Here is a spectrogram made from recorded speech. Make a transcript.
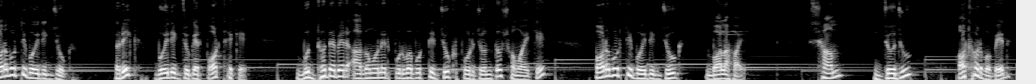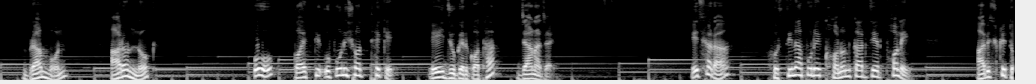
পরবর্তী বৈদিক যুগ। ঋক বৈদিক যুগের পর থেকে বুদ্ধদেবের আগমনের পূর্ববর্তী যুগ পর্যন্ত সময়কে পরবর্তী বৈদিক যুগ বলা হয়। সাম, যজু, অথর্ববেদ, ব্রাহ্মণ, আরণ্যক ও কয়েকটি উপনিষদ থেকে এই যুগের কথা জানা যায়। এছাড়া হস্তিনাপুরে খনন কার্যের ফলে আবিষ্কৃত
